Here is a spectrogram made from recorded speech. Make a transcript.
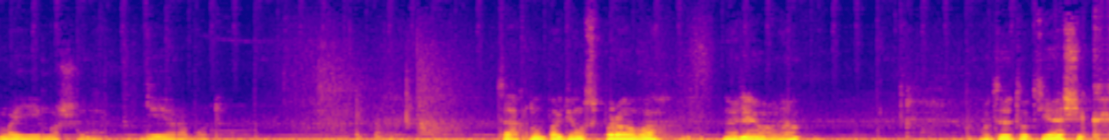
моей машины, где я работаю. Так, ну пойдем справа налево, да? Вот этот ящик.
